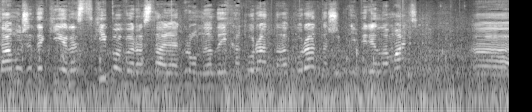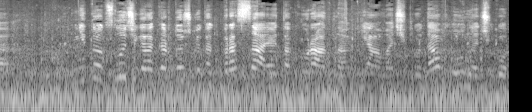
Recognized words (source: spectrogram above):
Там уже такие ростки повырастали огромные, надо их аккуратно, аккуратно, чтобы не переломать. А, не тот случай, когда картошку так бросают аккуратно в ямочку, да, в луночку.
